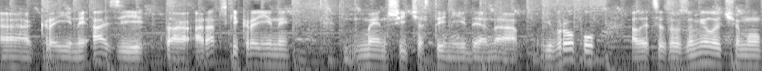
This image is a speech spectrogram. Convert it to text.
е, країни Азії та арабські країни. В меншій частині йде на Європу, але це зрозуміло чому.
